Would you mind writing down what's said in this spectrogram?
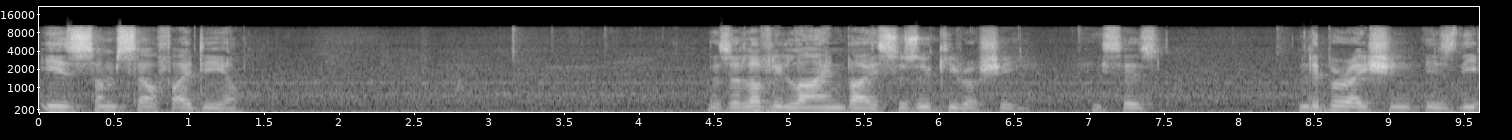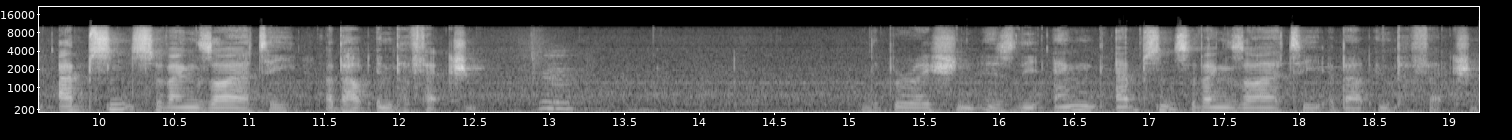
is some self ideal. There's a lovely line by Suzuki Roshi. He says, Liberation is the absence of anxiety about imperfection. Hmm. Liberation is the ang- absence of anxiety about imperfection.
